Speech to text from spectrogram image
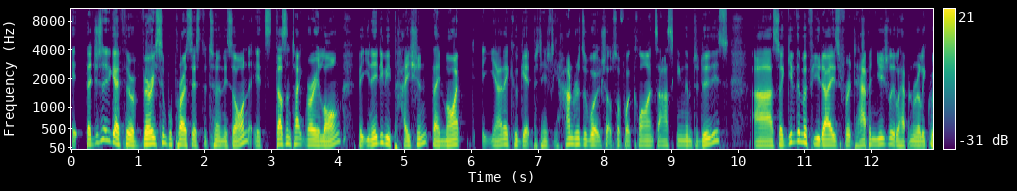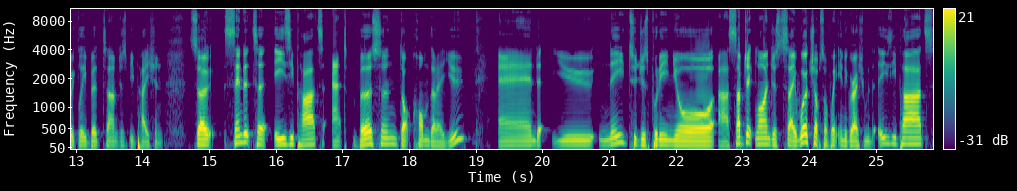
it, they just need to go through a very simple process to turn this on. It doesn't take very long, but you need to be patient. They might, you know, they could get potentially hundreds of workshop software clients asking them to do this. Uh, so give them a few days for it to happen. Usually it'll happen really quickly, but um, just be patient. So send it to easyparts at burson.com.au and you need to just put in your uh, subject line, just say workshop software integration with EzyParts.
